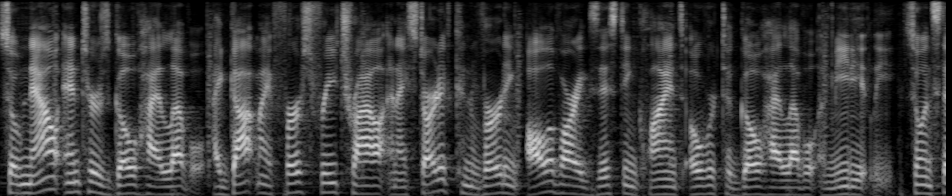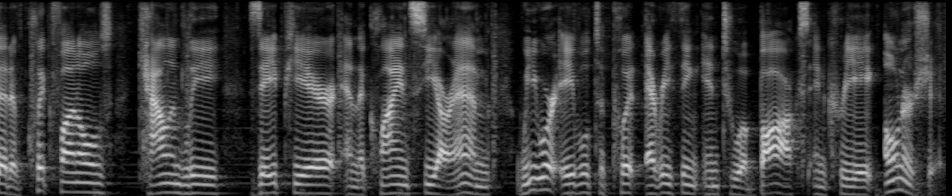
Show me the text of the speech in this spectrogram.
So now enters Go High Level. I got my first free trial and I started converting all of our existing clients over to Go High Level immediately. So instead of ClickFunnels, Calendly, Zapier, and the client CRM, we were able to put everything into a box and create ownership.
